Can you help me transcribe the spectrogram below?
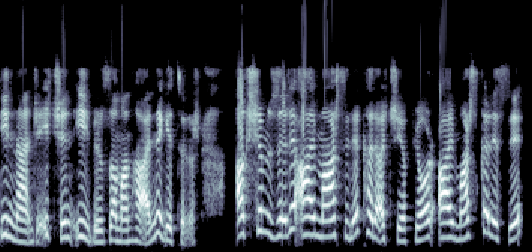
dinlence için iyi bir zaman haline getirir. Akşam üzeri Ay Mars ile kare açı yapıyor. Ay Mars karesi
